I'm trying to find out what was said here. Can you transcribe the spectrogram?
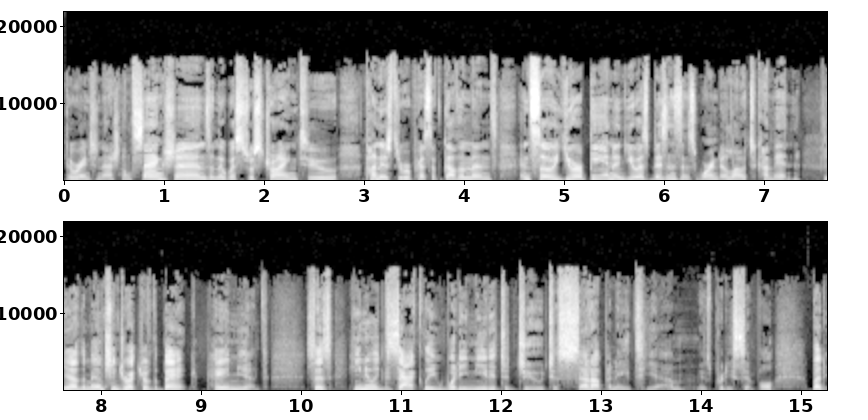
There were international sanctions, and the West was trying to punish the repressive government. And so European and U.S. businesses weren't allowed to come in. Yeah, the managing director of the bank, Pei Myint, says he knew exactly what he needed to do to set up an ATM. It was pretty simple. But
